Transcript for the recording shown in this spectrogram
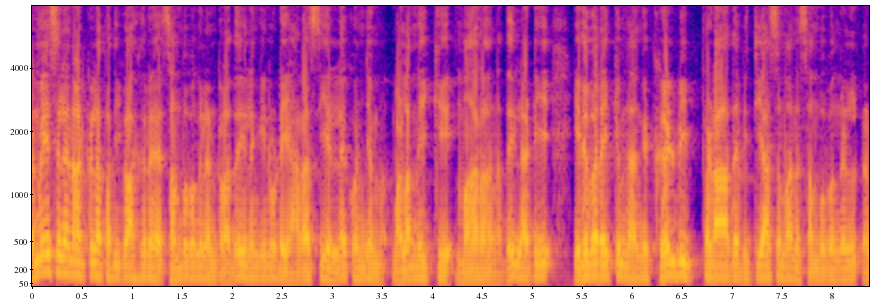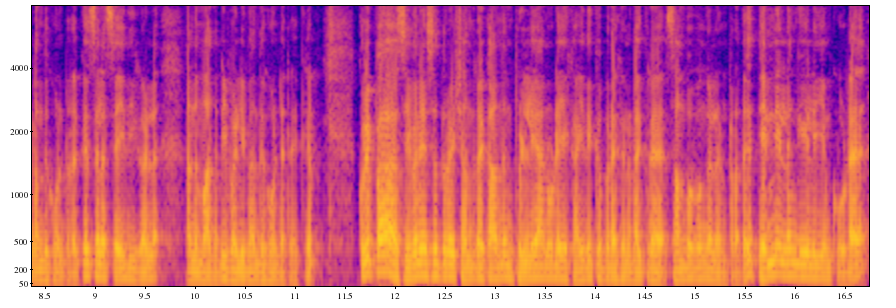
அண்மைய சில நாட்களில் பதிவாகிற சம்பவங்கள்ன்றது இலங்கையினுடைய அரசியலில் கொஞ்சம் வளமைக்கு மாறானது. இல்லாட்டி இதுவரைக்கும் நாங்கள் கேள்விப்படாத வித்தியாசமான சம்பவங்கள் நடந்து கொண்டிருக்கு. சில செய்திகள் அந்த மாதிரி வெளிவந்து கொண்டிருக்கு. குறிப்பாக சிவனேசதுரை சந்திரகாந்தன் பிள்ளையானுடைய கைதுக்கு பிறகு நடக்கிற சம்பவங்கள்ன்றது தென்னிலங்கையிலையும் கூட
